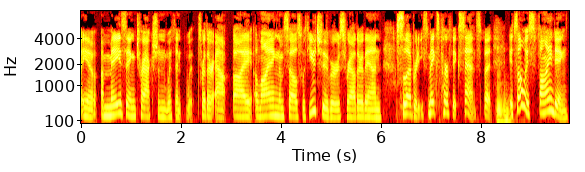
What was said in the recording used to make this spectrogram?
you know amazing traction with, with, for their app by aligning themselves with YouTubers rather than celebrities. Makes perfect sense, but mm-hmm. it's always finding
